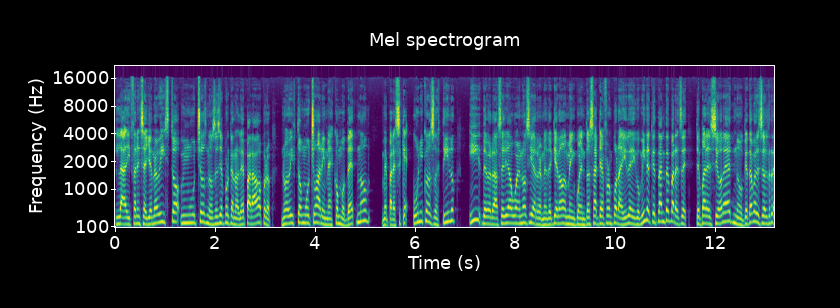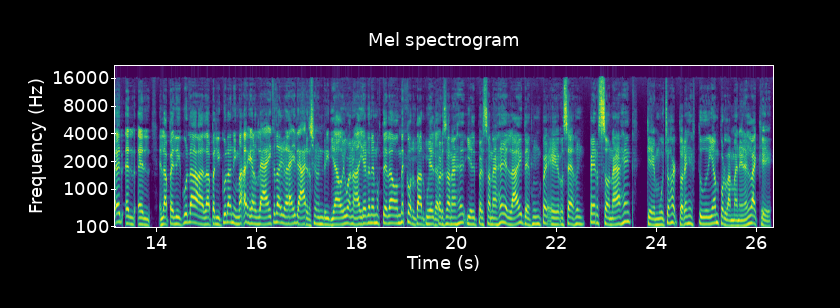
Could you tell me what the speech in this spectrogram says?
la diferencia. Yo no he visto muchos, no sé si es porque no le he parado, pero no he visto muchos animes como Death Note. Me parece que es único en su estilo y de verdad sería bueno si de repente quiero, me encuentro a Zac Efron por ahí y le digo, mira, ¿qué tal te parece? ¿Te pareció Death Note? ¿Qué te pareció el, el, el- la película la película animada? Ya hoy, bueno, ahí ya tenemos tela donde cortar. Y el personaje y el personaje de Light es un eh, o sea, es un personaje que muchos actores estudian por la manera en la que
